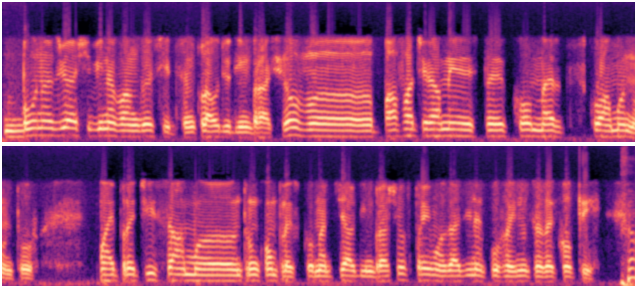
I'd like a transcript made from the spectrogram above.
Bună ziua și bine v-am găsit. Sunt Claudiu din Brașov. Uh, Afacerea mea este comerț cu amănuntul. Mai precis, am uh, într-un complex comercial din Brașov trei magazine cu hăinuțe de copii. Ha,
